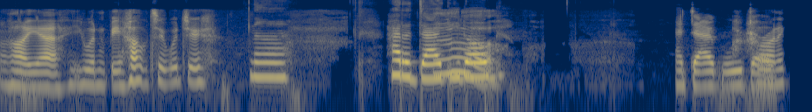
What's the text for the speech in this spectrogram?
Oh, yeah, you wouldn't be able to, would you? Nah, had a daggy dog, Ugh. A Dagwood dog. Ironic-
